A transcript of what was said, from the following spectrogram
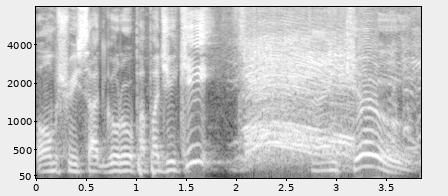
Om Shri Sadguru Papaji ki. Thank you.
